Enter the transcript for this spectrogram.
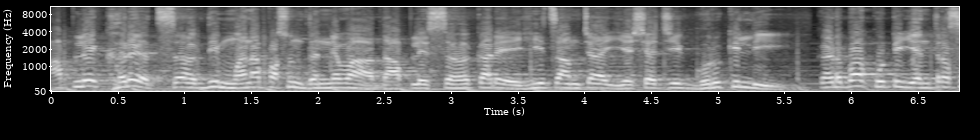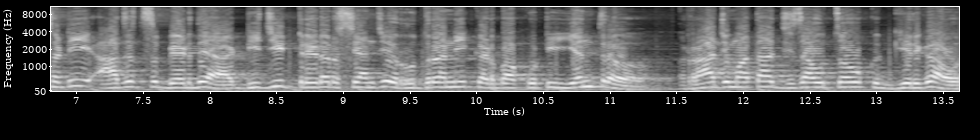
आपले खरेच अगदी मनापासून धन्यवाद. आपले सहकार्य हीच आमच्या यशाची गुरुकिल्ली. कडबाकुटी यंत्रासाठी आजच भेट द्या डीजी ट्रेडर्स यांचे रुद्रानी कडबाकुटी यंत्र. राजमाता जिजाऊ चौक गिरगाव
